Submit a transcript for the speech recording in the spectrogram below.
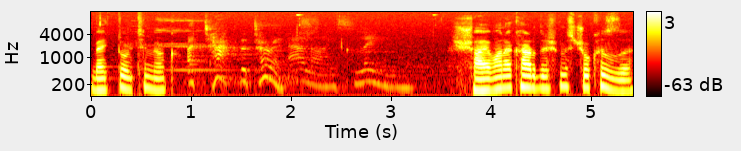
bekle ultim yok. Şayvana kardeşimiz çok hızlı.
